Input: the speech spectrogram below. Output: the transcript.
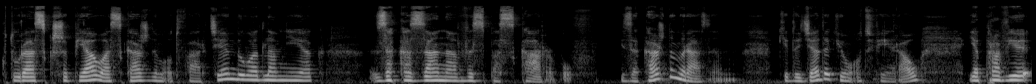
która skrzypiała z każdym otwarciem, była dla mnie jak zakazana wyspa skarbów. I za każdym razem, kiedy dziadek ją otwierał, ja prawie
